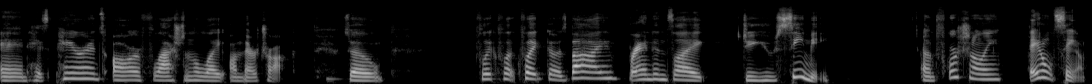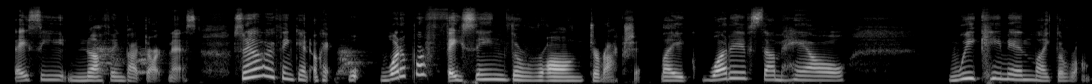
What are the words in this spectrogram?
and his parents are flashing the light on their truck. So flick, flick, flick goes by. Brandon's like, Do you see me? Unfortunately, they don't see him. They see nothing but darkness. So now they're thinking, okay, what if we're facing the wrong direction? Like, what if somehow we came in like the wrong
